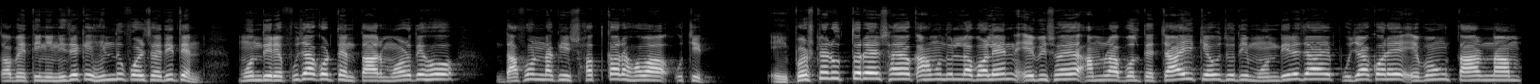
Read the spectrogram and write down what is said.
তবে তিনি নিজেকে হিন্দু পরিচয় দিতেন, মন্দিরে পূজা করতেন, তার মরদেহ দাফন নাকি সৎকার হওয়া উচিত? এই প্রশ্নের উত্তরে শায়ক আহমদুল্লাহ বলেন, এ বিষয়ে আমরা বলতে চাই, কেউ যদি মন্দিরে যায়, পূজা করে এবং তার নাম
